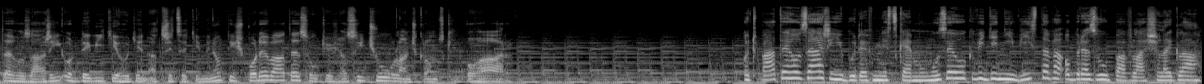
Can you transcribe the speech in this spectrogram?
5. září od 9 hodin a 30 minut již po deváté soutěž hasičů Lančkronský pohár. Od 5. září bude v Městském muzeu k vidění výstava obrazů Pavla Šlegla.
